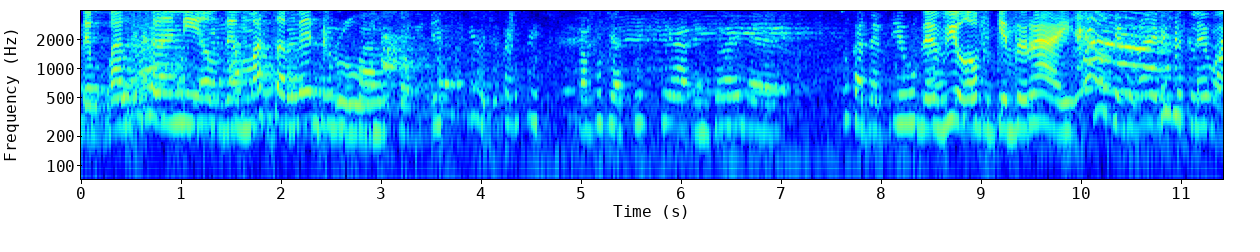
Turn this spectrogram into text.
The balcony of the master bedroom. It's huge. You can see. You can put your seat here, enjoy the. Look at the view. The view of Githurai. Look at the. This is clever.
